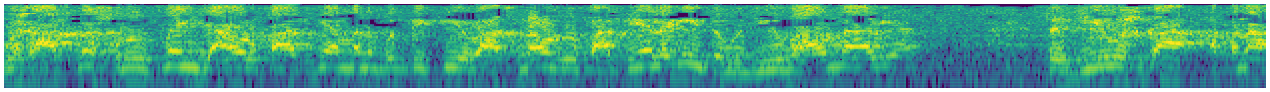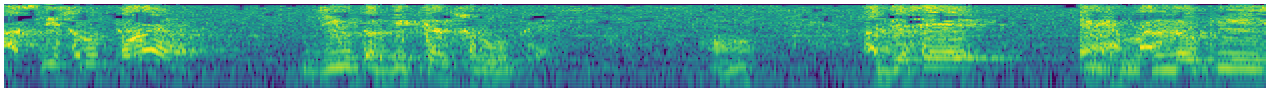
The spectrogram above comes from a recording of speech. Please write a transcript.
उस आत्मा स्वरूप में ही जहाँ उपाधियाँ, मन बुद्धि की वासनाओं की उपाधियाँ लगी तो वो जीव भाव में आ गया। तो जीव उसका अपना असली स्वरूप थोड़ा है। जीव तो विकृत स्वरूप है। हम्म। अब जैसे मान लो कि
